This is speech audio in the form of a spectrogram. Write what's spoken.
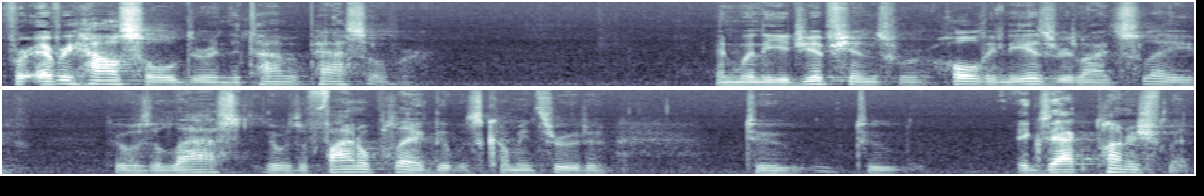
for every household during the time of Passover. And when the Egyptians were holding the Israelite slave, there was a last, there was a final plague that was coming through to, to, to exact punishment.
